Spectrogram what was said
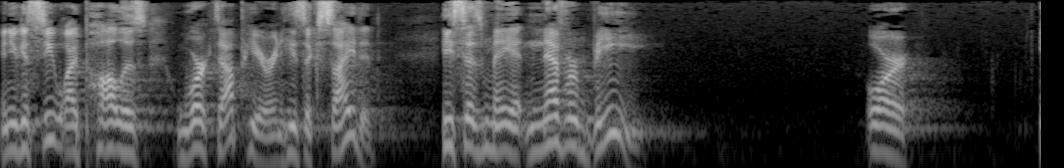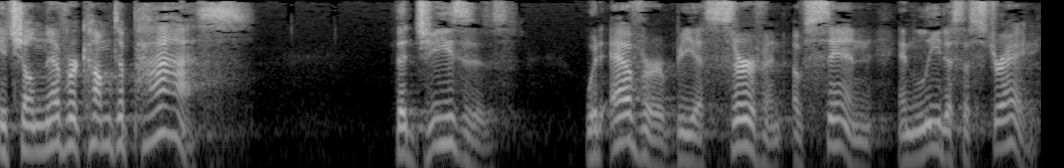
And you can see why Paul is worked up here and he's excited. He says, may it never be. Or, it shall never come to pass that Jesus would ever be a servant of sin and lead us astray.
